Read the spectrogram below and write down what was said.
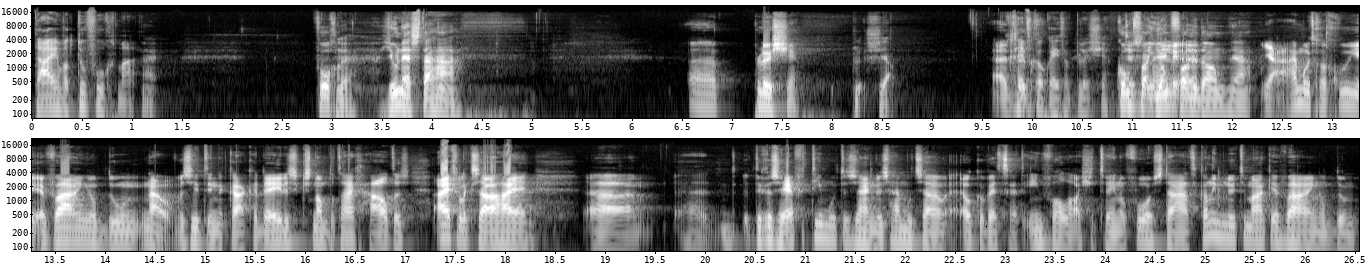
daarin wat toevoegt. Maar Volgende. Younes Taha. Eh, plusje. Plus, ja. Geef ik ook even een plusje. Komt van Jong hele- Volendam, ja. Ja, hij moet gewoon goede ervaring opdoen. Nou, we zitten in de KKD, dus ik snap dat hij gehaald is. Eigenlijk zou hij eh, de reserveteam moeten zijn. Dus hij moet zou elke wedstrijd invallen als je 2-0 voor staat. Kan die minuten maken, ervaring opdoen.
